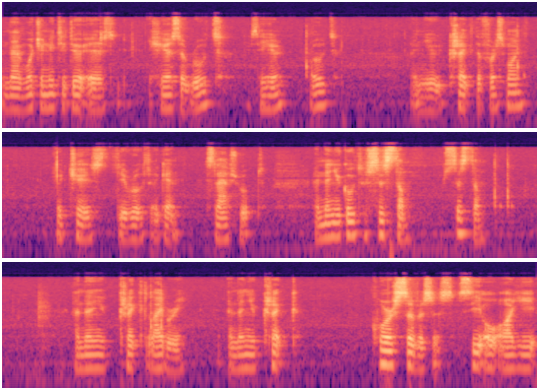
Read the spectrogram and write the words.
And then what you need to do is here's the root see here? Root and you click the first one which is the root again slash root and then you go to system system. And then you click library. And then you click core services C-O-R-E-S-E-R-V-I-C-E-S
